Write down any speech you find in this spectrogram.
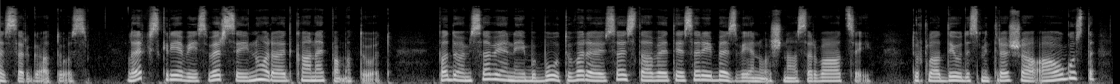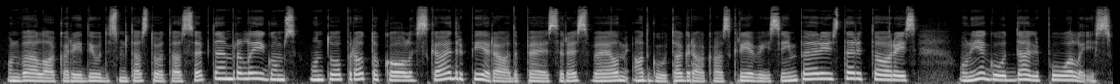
aizsargātos? Lerks Krievijas versiju noraida kā nepamatotu. Padomju Savienība būtu varējusi aizstāvēties arī bez vienošanās ar Vāciju. Turklāt 23. augusta un vēlāk arī 28. septembra līgums un to protokoli skaidri pierāda PSRS vēlmi atgūt agrākās Krievijas impērijas teritorijas un iegūt daļu Polijas.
